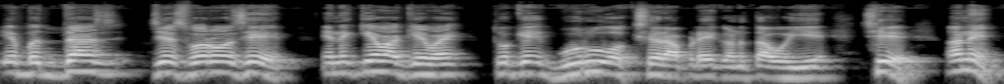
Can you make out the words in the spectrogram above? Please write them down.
એ બધા જ જે સ્વરો છે, એને કેવા કહેવાય? તો કે ગુરુ અક્ષર આપણે ગણતા હોઈએ છીએ. અને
